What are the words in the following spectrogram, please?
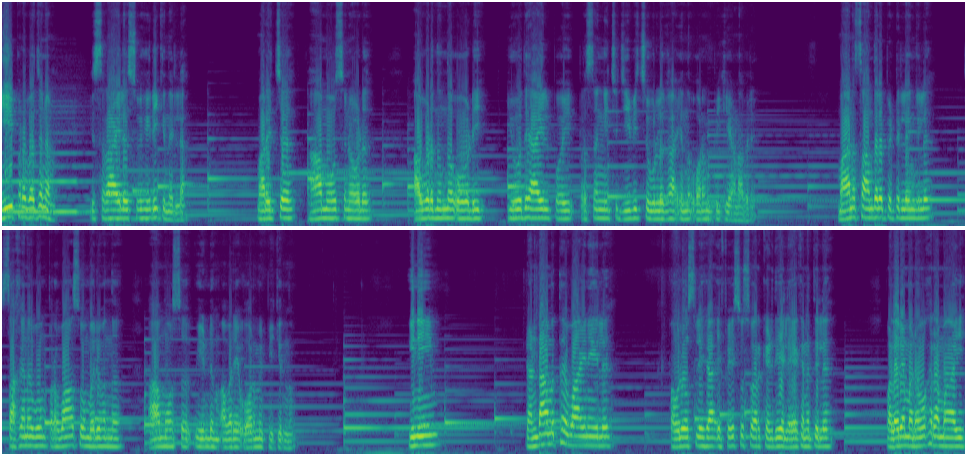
ഈ പ്രവചനം ഇസ്രായേൽ സ്വീകരിക്കുന്നില്ല. മറിച്ച് ആമോസിനോട് അവിടെ നിന്ന് ഓടി യൂതയായിൽ പോയി പ്രസംഗിച്ച് ജീവിച്ചു കൊള്ളുക എന്ന് ഓർമ്മിപ്പിക്കുകയാണ് അവർ. മാനസാന്തരപ്പെട്ടില്ലെങ്കിൽ സഹനവും പ്രവാസവും വരുമെന്ന് ആമോസ് വീണ്ടും അവരെ ഓർമ്മിപ്പിക്കുന്നു. ഇനിയും രണ്ടാമത്തെ വായനയിൽ പൗലോസ് പൗലോസ്ലിഹ എഫേസുസ്വാർക്ക് എഴുതിയ ലേഖനത്തിൽ വളരെ മനോഹരമായി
